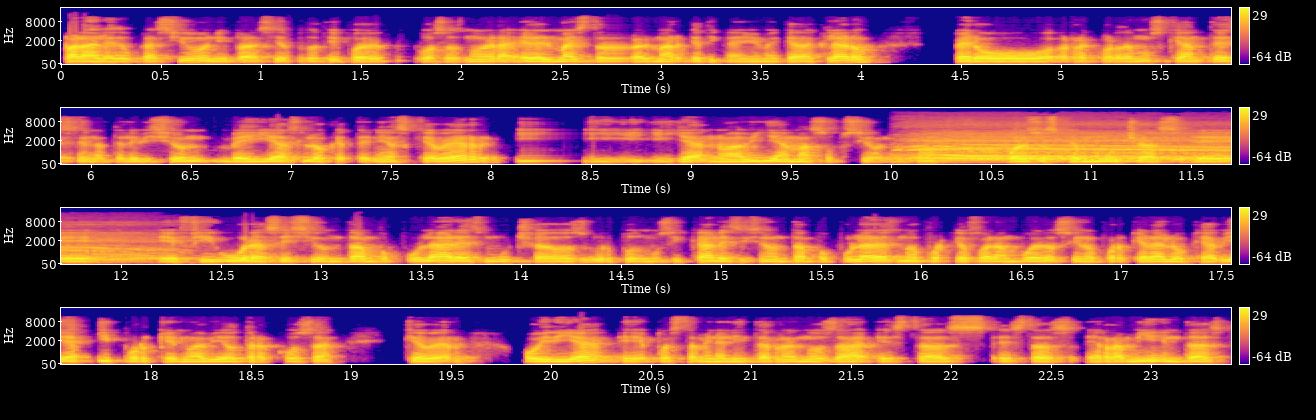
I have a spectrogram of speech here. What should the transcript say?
para la educación y para cierto tipo de cosas, ¿no? Era, era el maestro del marketing, a mí me queda claro, pero recordemos que antes en la televisión veías lo que tenías que ver y, ya no había más opciones, ¿no? Por eso es que muchas eh, eh, figuras se hicieron tan populares, muchos grupos musicales se hicieron tan populares, no porque fueran buenos, sino porque era lo que había y porque no había otra cosa que ver. Hoy día, eh, pues también el Internet nos da estas, estas herramientas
